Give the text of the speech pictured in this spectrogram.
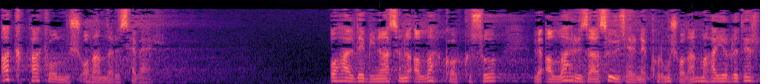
ak pak olmuş olanları sever. O halde binasını Allah korkusu ve Allah rızası üzerine kurmuş olan mı hayırlıdır?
